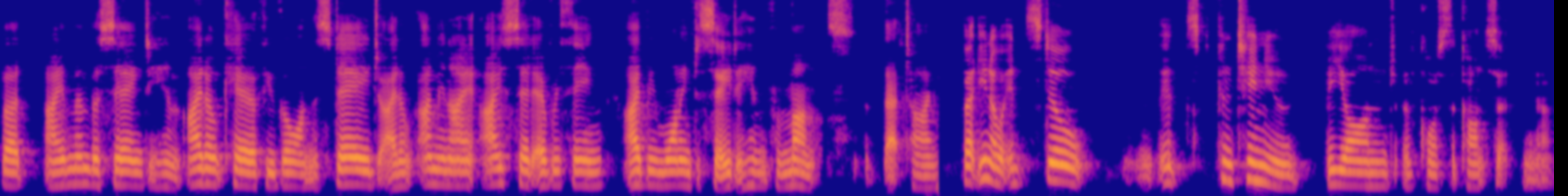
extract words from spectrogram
But I remember saying to him, I don't care if you go on the stage. I don't, I mean, I, I said everything I'd been wanting to say to him for months at that time. But, you know, it still, it's continued beyond, of course, the concert, you know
